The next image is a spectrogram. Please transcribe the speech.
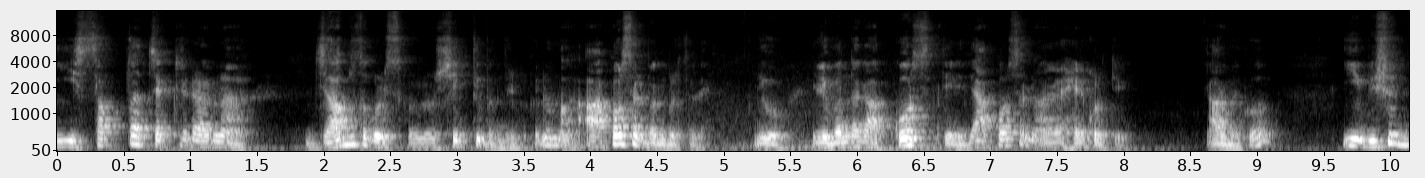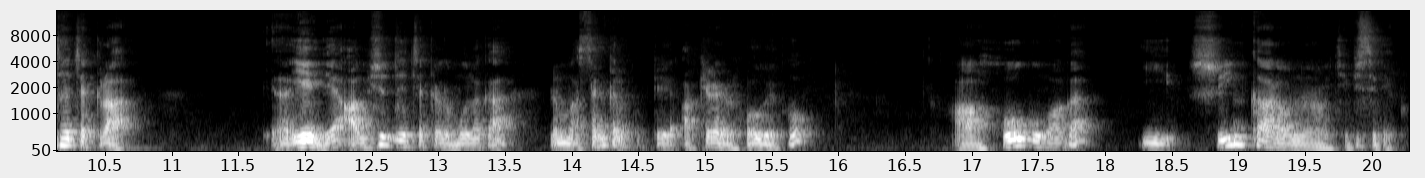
ಈ ಸಪ್ತ ಚಕ್ರಗಳನ್ನು ಜಾಗೃತಗೊಳಿಸಿಕೊಳ್ಳೋ ಶಕ್ತಿ ಬಂದಿರಬೇಕು. ನಮ್ಮ ಆ ಕೋರ್ಸಲ್ಲಿ ಬಂದುಬಿಡ್ತದೆ. ನೀವು ಇಲ್ಲಿ ಬಂದಾಗ ಆ ಕೋರ್ಸ್ ಏನಿದೆ ಆ ಕೋರ್ಸಲ್ಲಿ ನಾವು ಹೇಳ್ಕೊಡ್ತೀವಿ. ಆಗಬೇಕು ಈ ವಿಶುದ್ಧ ಚಕ್ರ ಏನಿದೆ? ಆ ವಿಶುದ್ಧ ಚಕ್ರದ ಮೂಲಕ ನಮ್ಮ ಸಂಕಲ್ಪಕ್ಕೆ ಕೆಳಗಡೆ ಹೋಗಬೇಕು. ಆ ಹೋಗುವಾಗ ಈ ಶ್ರೀಂಕಾರವನ್ನು ನಾವು ಜಪಿಸಬೇಕು.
